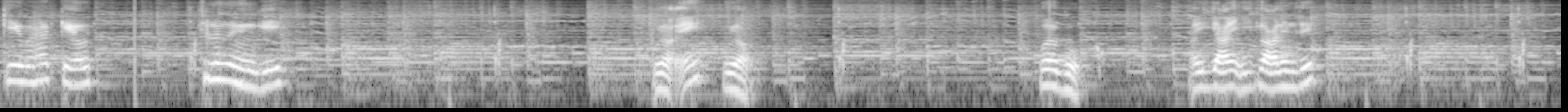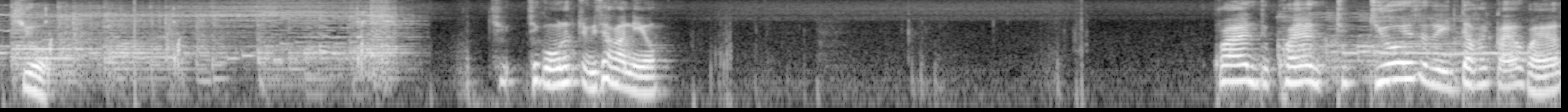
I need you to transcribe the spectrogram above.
게임을 할게요. 챌린저 경기. 뭐야, 에? 뭐야? 뭐야, 이거? 아, 이게 아니, 이거 아닌데? 지호. 지, 제가 오늘 좀 이상하네요. 과연 과연 듀, 듀오에서도 이따 할까요? 과연?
